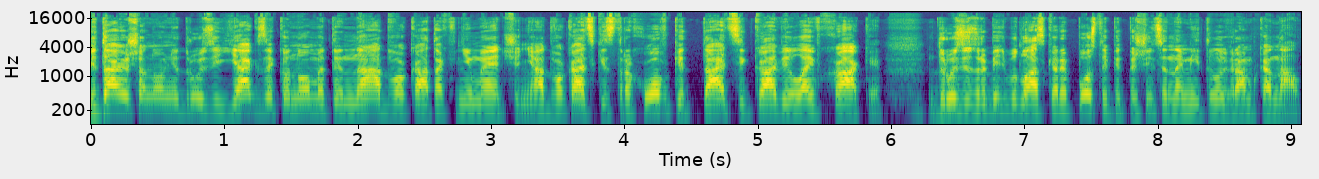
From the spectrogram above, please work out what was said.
Вітаю, шановні друзі! Як зекономити на адвокатах в Німеччині? Адвокатські страховки та цікаві лайфхаки. Друзі, зробіть, будь ласка, репост і підпишіться на мій телеграм-канал.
